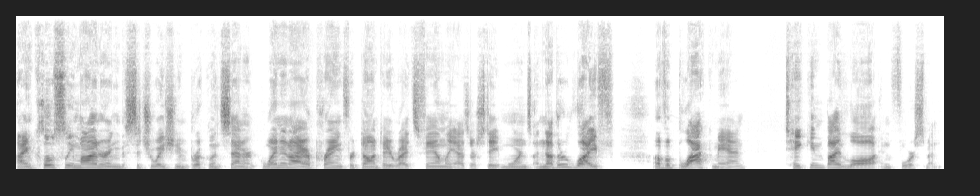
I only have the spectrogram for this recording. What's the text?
I am closely monitoring the situation in Brooklyn Center. Gwen and I are praying for Daunte Wright's family as our state mourns another life of a black man taken by law enforcement.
